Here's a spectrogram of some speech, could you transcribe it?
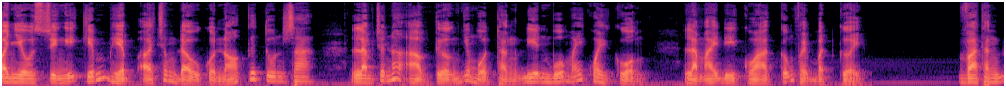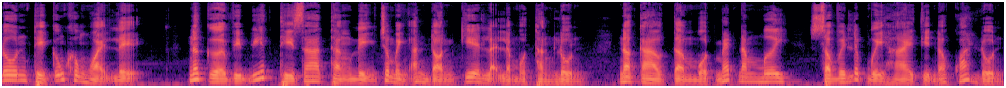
Bao nhiêu suy nghĩ kiếm hiệp ở trong đầu của nó cứ tuôn ra, làm cho nó ảo tưởng như một thằng điên búa máy quay cuồng, làm ai đi qua cũng phải bật cười. Và thằng Đôn thì cũng không ngoại lệ. Nó cười vì biết thì ra thằng định cho mình ăn đòn kia lại là một thằng lùn. Nó cao tầm 1m50, so với lớp 12 thì nó quá lùn.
